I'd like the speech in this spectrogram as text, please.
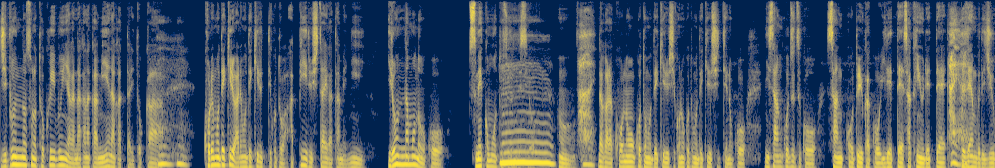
自分のその得意分野がなかなか見えなかったりとか、うんうんこれもできる、あれもできるっていうことをアピールしたいがために、いろんなものをこう、詰め込もうとするんですよ。うんうん。はい。だから、このこともできるし、このこともできるしっていうのをこう、2、3個ずつこう、参考というかこう入れて、作品を入れて、はいはいで、全部で15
